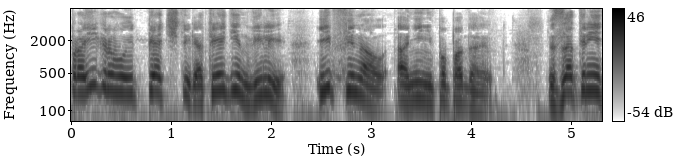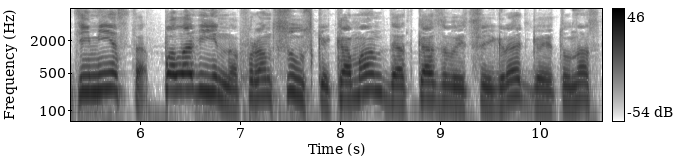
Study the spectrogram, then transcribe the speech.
проигрывают 5-4, а 3-1 вели. И в финал они не попадают. За третье место половина французской команды отказывается играть, говорит, у нас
